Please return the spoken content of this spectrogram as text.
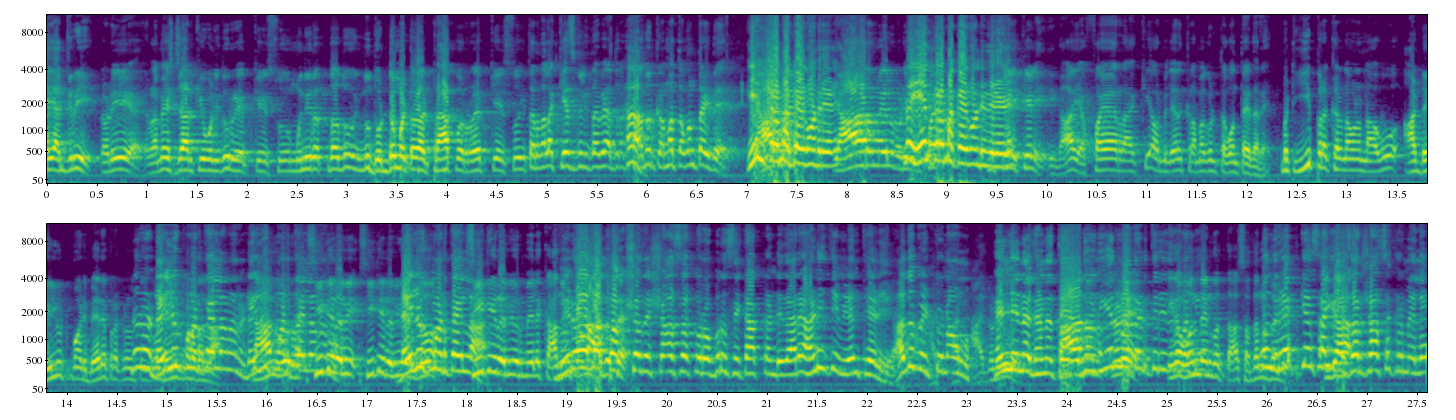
I agree ನೋಡಿ ರಮೇಶ್ ಜಾರಕಿಹೊಳಿ ಇದು ರೇಪ್ ಕೇಸು ಮುನಿರತ್ನದು ಇದು ದೊಡ್ಡ ಮಟ್ಟದ ಟ್ರಾಪ್ ರೇಪ್ ಕೇಸು ಈ ತರದೆಲ್ಲ ಕೇಸ್ಗಳಿದ್ದಾವೆ ಅದ್ರ ಕ್ರಮ ತಗೊಂತಾ ಇದೆ. ಏನ್ ಕ್ರಮ ಕೈಗೊಂಡ್ರಿ? ಯಾರ ಮೇಲೆ ಏನ್ ಕ್ರಮ ಕೈಗೊಂಡಿದ್ದೀರಿ ಹೇಳಿ? ಕೇಳಿ, ಈಗ ಎಫ್ ಐ ಆರ್ ಹಾಕಿ ಅವ್ರ ಮೇಲೆ ಕ್ರಮಗಳು ತಗೊಂತಾ ಇದ್ದಾರೆ. ಬಟ್ ಈ ಪ್ರಕರಣವನ್ನು ನಾವು ಆ ಡೈಲ್ಯೂಟ್ ಮಾಡಿ ಬೇರೆ ಪ್ರಕರಣ ನಾನು, dilute ಮಾಡ್ತಾ ಇಲ್ಲ C T. Ravi C T Ravi Dilute ಮಾಡ್ತಾ ಇಲ್ಲ. ಸಿಟಿ ರವಿ ಅವ್ರ ಮೇಲೆ ಕಾನೂನು ಪಕ್ಷದ ಕ್ರಮ ಶಾಸಕರೊಬ್ಬರು ಸಿಕ್ಕಾಕೊಂಡಿದ್ದಾರೆ ಹಣಿತೀವಿ ಅಂತ ಹೇಳಿ ಅದು ಬಿಟ್ಟು ನಾವು ಹೆಣ್ಣಿನ ಘನತೆ ಅದು ಇದು ಏನ್ ಮಾತಾಡ್ತೀರಿ ಈಗ ಇದ್ರ ಒಂದೇನ್ ಗೊತ್ತಾ, ಸದನ ಒಂದು ರೇಪ್ ಕೇಸ್ ಆಗಿದೆ ಈಗ- ಸರ್ ಶಾಸಕರ ಮೇಲೆ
